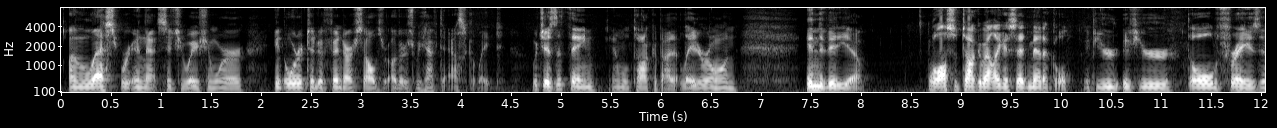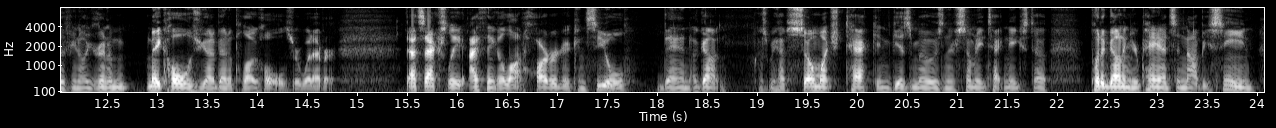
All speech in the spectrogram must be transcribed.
unless we're in that situation where, in order to defend ourselves or others, we have to escalate which is a thing, and we'll talk about it later on in the video. We'll also talk about, like I said, medical. If you're if you're the old phrase of you know you're going to make holes, you got to be able to plug holes or whatever. That's actually I think a lot harder to conceal than a gun because we have so much tech and gizmos and there's so many techniques to put a gun in your pants and not be seen.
